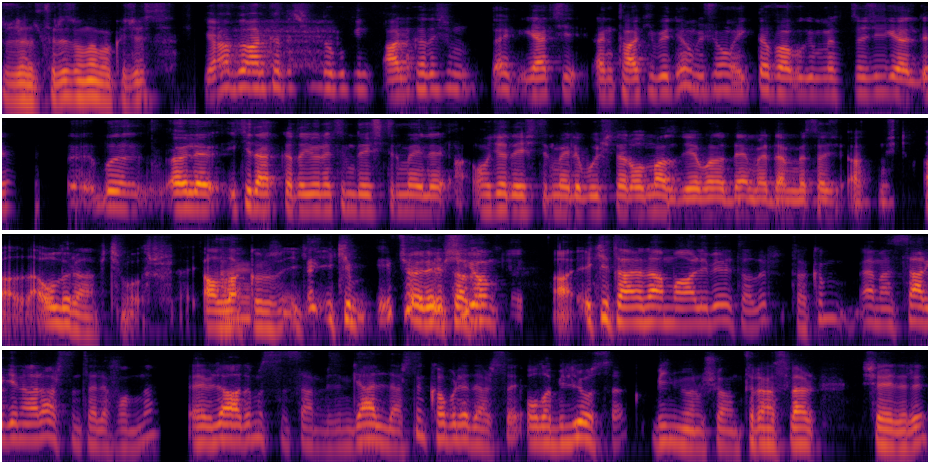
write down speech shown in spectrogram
düzeltiriz ona bakacağız. Ya bir arkadaşım da bugün arkadaşım da gerçi hani takip ediyormuş ama ilk defa bugün mesajı geldi. Ee, bu öyle iki dakikada yönetim değiştirmeyle, hoca değiştirmeyle bu işler olmaz diye bana demeden mesaj atmış. Vallahi olur abicim olur. Allah yani, korusun. İki, iki, hiç öyle bir, bir şey takım, yok. İki tane daha mağlubiyet alır takım. Hemen Sergen'i ararsın telefonla. Evladımızsın sen bizim gel dersin. Kabul ederse olabiliyorsa bilmiyorum şu an transfer şeyleri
